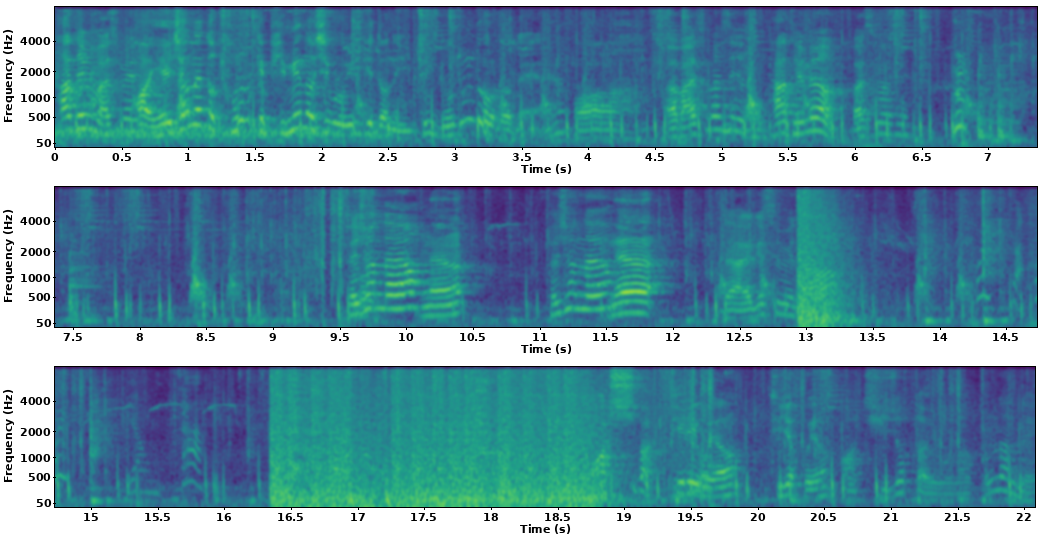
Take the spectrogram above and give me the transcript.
다 되면 말씀해 주세요. 아, 예전에도 저렇게 비매너식으로 이기더니 저 요즘도 그러네. 와. 아 말씀하세요. 다 되면 말씀하세요. 되셨나요? 네. 되셨나요? 네. 네, 알겠습니다. 아 씨발. 필이고요. 뒤졌고요. 아 뒤졌다 이거 나 끝났네.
